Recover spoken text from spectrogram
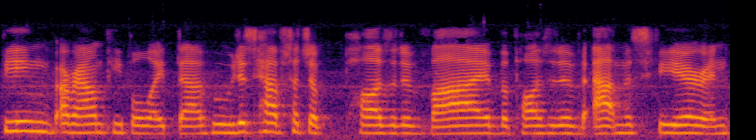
being around people like that who just have such a positive vibe, a positive atmosphere, and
